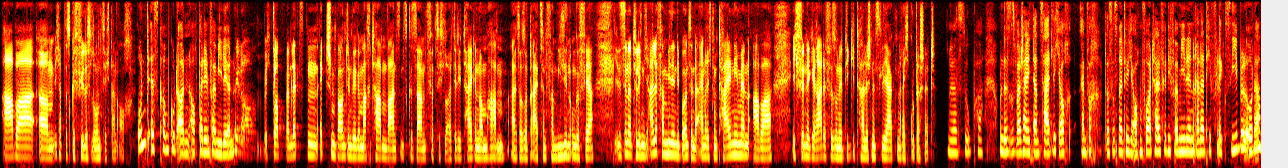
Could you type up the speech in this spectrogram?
aber ähm, ich habe das Gefühl, es lohnt sich dann auch. Und es kommt gut an, auch bei den Familien. Genau. Ich glaube, beim letzten Action-Bound, den wir gemacht haben, waren es insgesamt 40 Leute, die teilgenommen haben, also so 13 Familien ungefähr. Es sind natürlich nicht alle Familien, die bei uns in der Einrichtung teilnehmen, aber ich finde gerade für so eine digitale Schnitzeljagd ein recht guter Schnitt. Ja, super. Und das ist wahrscheinlich dann zeitlich auch einfach, das ist natürlich auch ein Vorteil für die Familien, relativ flexibel, oder?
